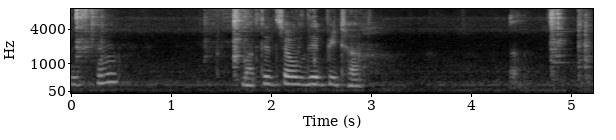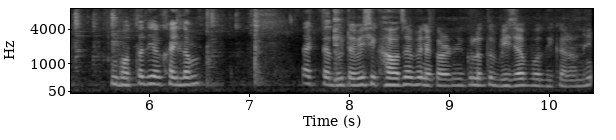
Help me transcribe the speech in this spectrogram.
দেখছেন? ভাতের চাউল দিয়ে পিঠা। ভর্তা দিয়ে খাইলাম। একটা, দুইটা বেশি খাওয়া যাবে না, কারণ এগুলো তো ভিজাবো দি কারণে।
